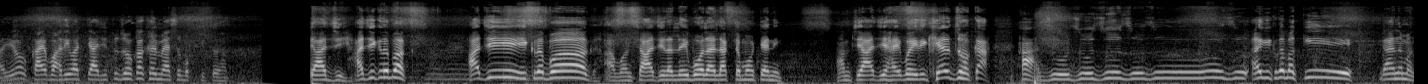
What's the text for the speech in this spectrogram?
अयो काय भारी वाटते आजी. तू झोका खेळ मी असं बघते तुला. आजी आजी इकडे बघ. आजी इकडे बघ. आमच्या आजीला लई बोलायला लागतं मोठ्याने. आमची आजी हाय बहिरी खेळ झोका. हा जू जू जू जू जू जू. अग बाकी बघ की गाणं म्हण.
